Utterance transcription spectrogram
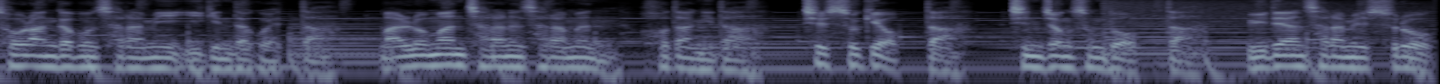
서울 안 가본 사람이 이긴다고 했다. 말로만 잘하는 사람은 허당이다. 실속이 없다. 진정성도 없다. 위대한 사람일수록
